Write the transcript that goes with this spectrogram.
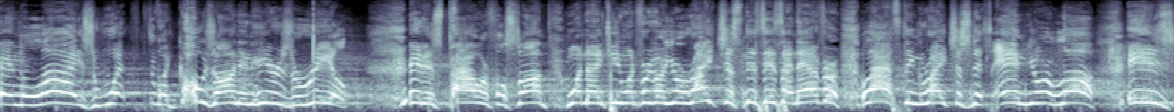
and lies. What, what goes on in here is real. It is powerful. Psalm 119, 144. Your righteousness is an everlasting righteousness, and your law is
